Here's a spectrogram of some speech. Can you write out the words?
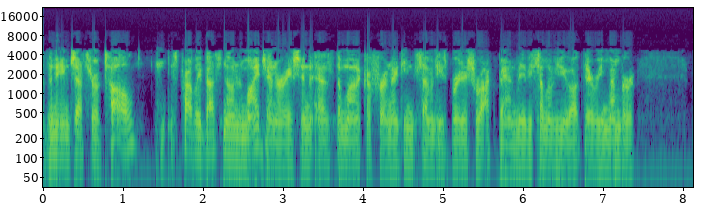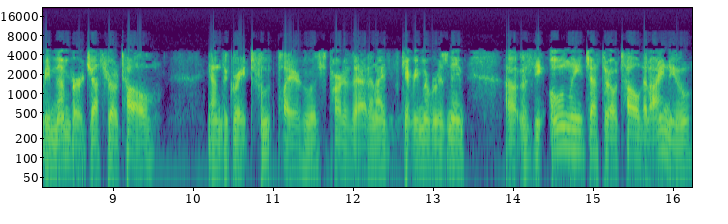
the name Jethro Tull is probably best known in my generation as the moniker for a 1970s British rock band. Maybe some of you out there remember remember Jethro Tull and the great flute player who was part of that, and I can't remember his name. Uh, it was the only Jethro Tull that I knew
